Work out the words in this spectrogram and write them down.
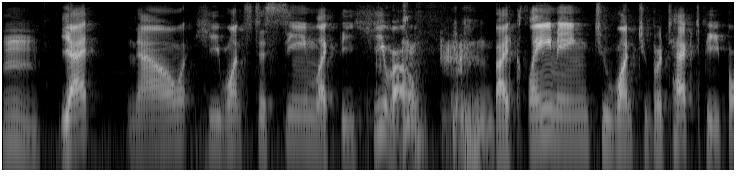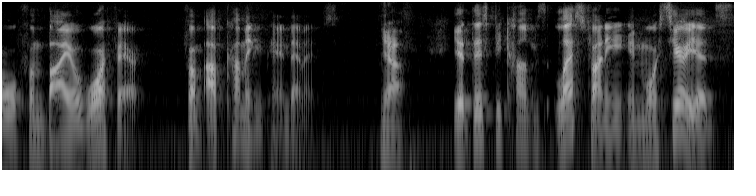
hmm. Yet now he wants to seem like the hero by claiming to want to protect people from biowarfare, from upcoming pandemics. Yeah. Yet this becomes less funny and more serious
